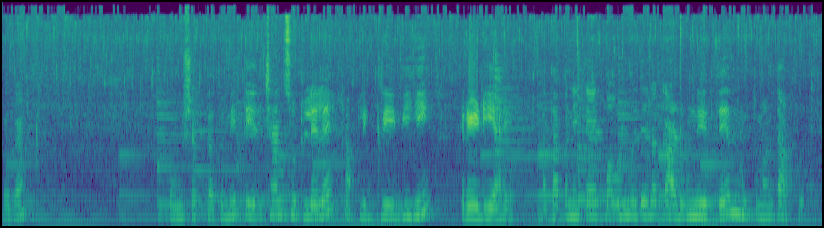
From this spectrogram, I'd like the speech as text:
बघा. होऊ शकता तुम्ही तेल छान सुटलेलं आहे. आपली ग्रेव्ही ही रेडी आहे. आता आपण एका बाउलमध्ये काढून येते मग तुम्हाला दाखवते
